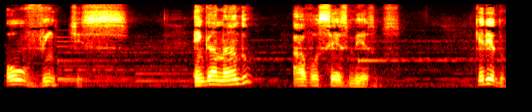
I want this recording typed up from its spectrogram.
ouvintes, enganando a vocês mesmos. Querido,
